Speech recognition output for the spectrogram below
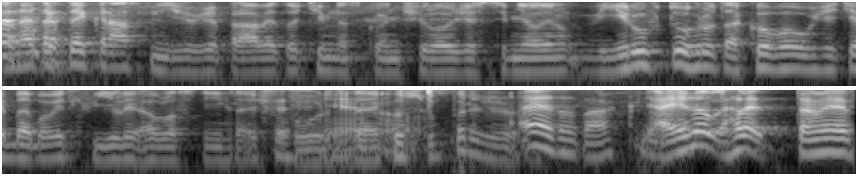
ne, tak to je krásný, že, že právě to tím neskončilo, že jsi měl víru v tu hru takovou, že tě bude bavit chvíli a vlastně hraješ Přesně, furt. To je no. jako super, že? A je to tak. A je to, hele, tam je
